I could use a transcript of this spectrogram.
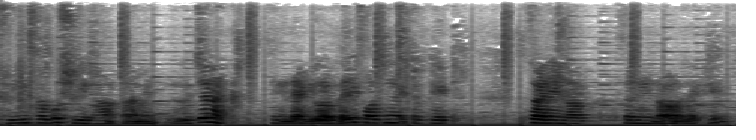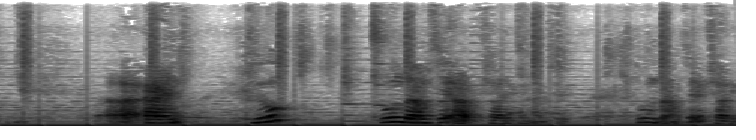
Sri Prabhu Sri Ram, I mean Janak, saying that you are very fortunate to get son-in-law, son-in-law like him, uh, and you धूमधाम से आप शादी करना चाहिए धूमधाम से शादी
